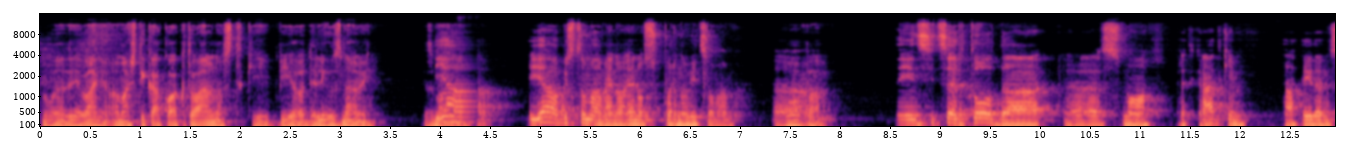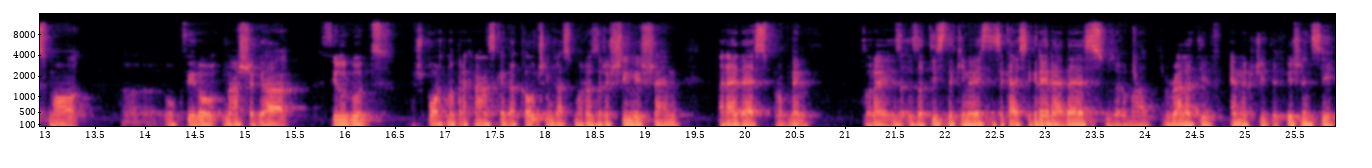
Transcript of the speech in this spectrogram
V nadaljevanju. A imaš ti kakšno aktualnost, ki bi jo delil z nami? Z ja, ja, v bistvu imam eno, eno super novico. Um, in sicer to, da uh, smo pred kratkim, ta teden, smo v okviru našega Filgud športno-prehranskega coachinga smo razrešili še en RDS problem. Torej, za tiste, ki ne veste, zakaj se gre RDS, oziroma Relative Energy Deficiency,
